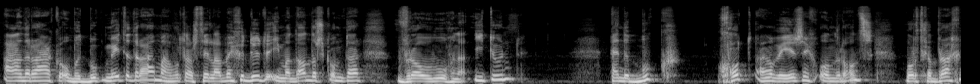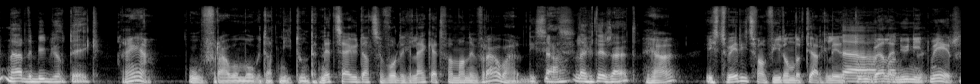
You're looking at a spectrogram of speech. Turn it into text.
aanraken om het boek mee te dragen. Maar je wordt daar stil aan weggeduwd. Iemand anders komt daar. Vrouwen mogen dat niet doen. En het boek, God aanwezig onder ons, wordt gebracht naar de bibliotheek. Ah ja. Hoe vrouwen mogen dat niet doen. Net zei u dat ze voor de gelijkheid van man en vrouw waren. Die Ja, leg het eens uit. ja. Is het weer iets van 400 jaar geleden? Ja, Toen wel en nu niet meer.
